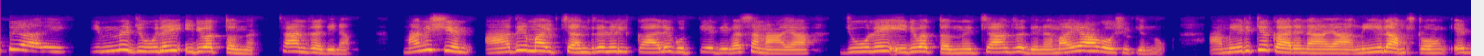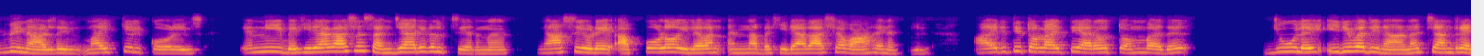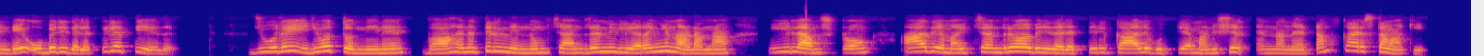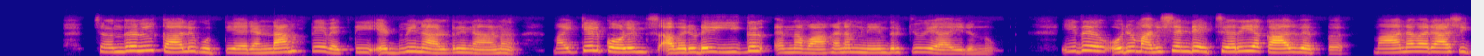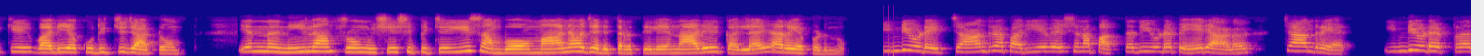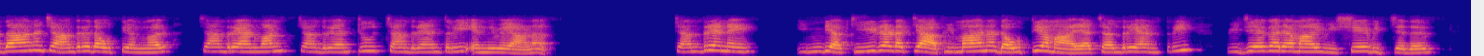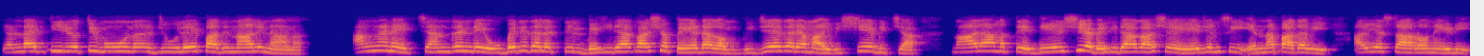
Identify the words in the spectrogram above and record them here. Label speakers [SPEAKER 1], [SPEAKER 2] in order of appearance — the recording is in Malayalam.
[SPEAKER 1] കൂട്ടുകാരെ ഇന്ന് ജൂലൈ ഇരുപത്തൊന്ന് ചാന്ദ്രദിനം. മനുഷ്യൻ ആദ്യമായി ചന്ദ്രനിൽ കാലുകുത്തിയ ദിവസമായ ജൂലൈ ഇരുപത്തൊന്ന് ചാന്ദ്രദിനമായി ആഘോഷിക്കുന്നു. അമേരിക്കക്കാരനായ Neil Armstrong Edwin Aldrin Michael Collins എന്നീ ബഹിരാകാശ സഞ്ചാരികൾ ചേർന്ന് നാസയുടെ അപ്പോളോ ഇലവൻ എന്ന ബഹിരാകാശ വാഹനത്തിൽ ആയിരത്തി തൊള്ളായിരത്തി അറുപത്തി ഒമ്പത് ജൂലൈ ഇരുപതിനാണ് ചന്ദ്രന്റെ ഉപരിതലത്തിലെത്തിയത്. ജൂലൈ ഇരുപത്തൊന്നിന് വാഹനത്തിൽ നിന്നും ചന്ദ്രനിൽ ഇറങ്ങി നടന്ന നീൽ ആംസ്ട്രോങ് ആദ്യമായി ചന്ദ്രോപരിതലത്തിൽ കാലുകുത്തിയ മനുഷ്യൻ എന്ന നേട്ടം കരസ്ഥമാക്കി. ചന്ദ്രനിൽ കാലുകുത്തിയ രണ്ടാമത്തെ വ്യക്തി എഡ്വിൻ ആൾഡ്രിൻ ആണ് മൈക്കൽ കോളിൻസ് അവരുടെ ഈഗിൾ എന്ന വാഹനം നിയന്ത്രിക്കുകയായിരുന്നു. ഇത് ഒരു മനുഷ്യന്റെ ചെറിയ കാൽവെപ്പ്. മാനവരാശിക്ക് വലിയ കുതിച്ചുചാട്ടവും. എന്ന് നീൽ വിശേഷിപ്പിച്ച ഈ സംഭവം മാനവ ചരിത്രത്തിലെ നാഴികക്കല്ലായി അറിയപ്പെടുന്നു. ഇന്ത്യയുടെ ചാന്ദ്ര പര്യവേഷണ പദ്ധതിയുടെ പേരാണ് ചാന്ദ്രയാൻ. ഇന്ത്യയുടെ പ്രധാന ചാന്ദ്ര ദൗത്യങ്ങൾ Chandrayaan one Chandrayaan two Chandrayaan three എന്നിവയാണ്. ചന്ദ്രനെ ഇന്ത്യ കീഴടക്കിയ അഭിമാന ദൗത്യമായ ചന്ദ്രയാൻ ത്രീ വിജയകരമായി വിക്ഷേപിച്ചത് രണ്ടായിരത്തി ഇരുപത്തി മൂന്ന് ജൂലൈ പതിനാലിനാണ്. അങ്ങനെ ചന്ദ്രന്റെ ഉപരിതലത്തിൽ ബഹിരാകാശ പേടകം വിജയകരമായി വിക്ഷേപിച്ച നാലാമത്തെ ദേശീയ ബഹിരാകാശ ഏജൻസി എന്ന പദവി ഐ നേടി.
